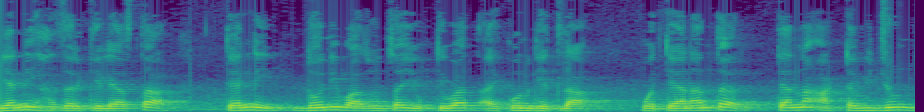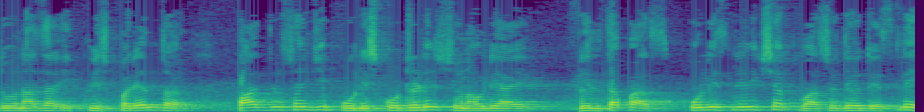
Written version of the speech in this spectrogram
यांनी हजर केले असता त्यांनी दोन्ही बाजूंचा युक्तिवाद ऐकून घेतला व त्यानंतर त्यांना अठ्ठावीस जून दोन हजार एकवीस पर्यंत पाच दिवसांची पोलीस कोठडी सुनावली आहे. पुढील तपास पोलीस निरीक्षक वासुदेव देसले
